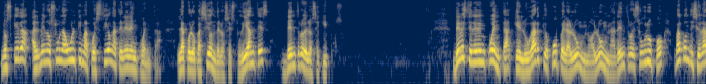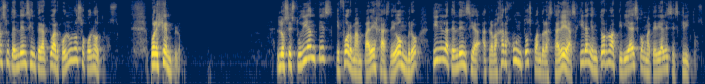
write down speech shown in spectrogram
nos queda al menos una última cuestión a tener en cuenta, la colocación de los estudiantes dentro de los equipos. Debes tener en cuenta que el lugar que ocupe el alumno o alumna dentro de su grupo va a condicionar su tendencia a interactuar con unos o con otros. Por ejemplo, los estudiantes que forman parejas de hombro tienen la tendencia a trabajar juntos cuando las tareas giran en torno a actividades con materiales escritos.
